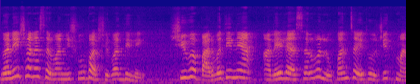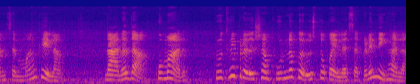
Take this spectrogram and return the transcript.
गणेशाला सर्वांनी शुभ आशीर्वाद दिले. शिव पार्वतीने आलेल्या सर्व लोकांचा यथोचित मानसन्मान केला. नारदा कुमार पृथ्वी प्रदक्षिणा पूर्ण करूस तो कैलासाकडे निघाला.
